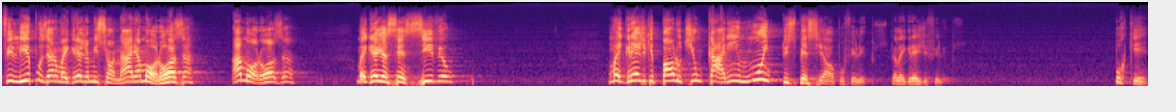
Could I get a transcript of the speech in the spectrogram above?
Filipos era uma igreja missionária amorosa, amorosa, uma igreja sensível uma igreja que Paulo tinha um carinho muito especial por Filipos, pela igreja de Filipos. Por quê?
